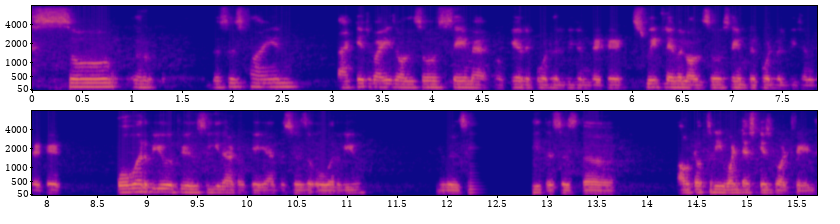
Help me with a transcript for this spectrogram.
so this is fine package wise also same uh, okay report will be generated. Suite level also same report will be generated. Overview if you'll see that okay yeah this is the overview. You will see this is the out of three one test case got failed.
